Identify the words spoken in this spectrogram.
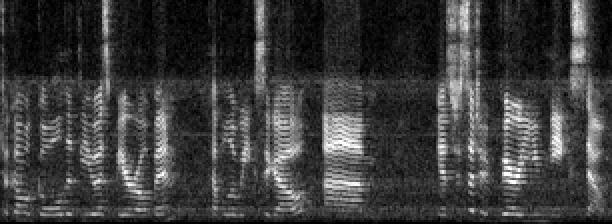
Took home a gold at the U.S. Beer Open a couple of weeks ago. Um, it's just such a very unique stout.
